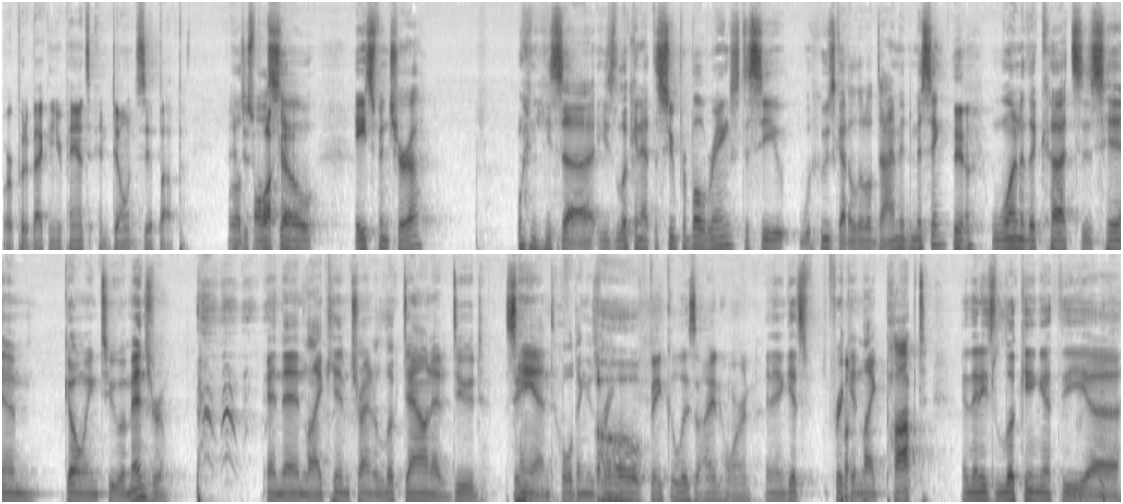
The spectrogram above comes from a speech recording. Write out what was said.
or put it back in your pants and don't zip up. Well, and just also Ace Ventura when he's uh he's looking at the Super Bowl rings to see who's got a little diamond missing. Yeah. One of the cuts is him going to a men's room. and then like him trying to look down at a dude's hand holding his ring Oh, Finkle is Einhorn. and then it gets freaking like popped and then he's looking at the uh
